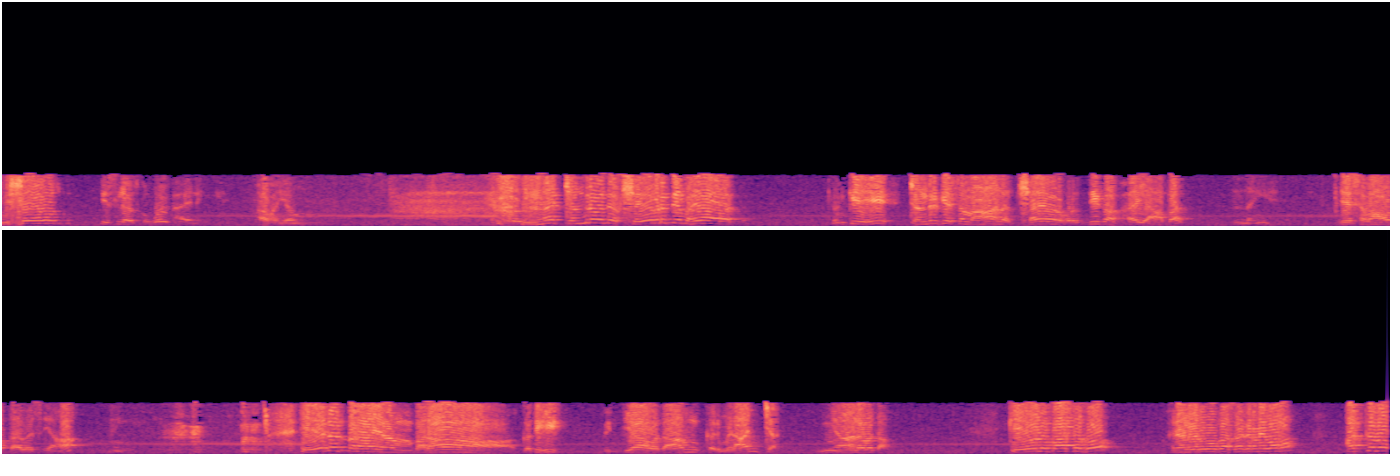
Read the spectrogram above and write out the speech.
निश्चय है उसको। इसलिए उसको कोई भय नहीं है। अभयम। न चंद्रवत क्षयवृत्ति भयावत। क्योंकि चंद्र के समान क्षय और वृद्धि का भय यहाँ पर नहीं है। जैसे वहाँ होता है, वैसे यहाँ नहीं परायणम परा गति विद्यावताम कर्मिणांच ज्ञानवता। केवल उपासक हो हिरण्य उपासना करने वाला अथवा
